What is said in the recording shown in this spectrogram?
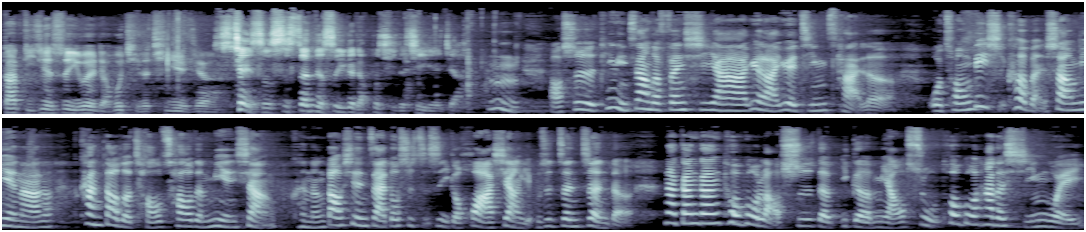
他的确是一位了不起的企业家，确实是真的是一个了不起的企业家。嗯，老师，听你这样的分析啊，越来越精彩了。我从历史课本上面啊看到的曹操的面相，可能到现在都是只是一个画像，也不是真正的。那刚刚透过老师的一个描述，透过他的行为，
